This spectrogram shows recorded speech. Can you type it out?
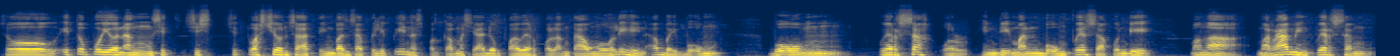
So, ito po yon ang sit- sit- sitwasyon sa ating bansa Pilipinas. Pagka masyadong powerful ang taong huhulihin, abay, buong, buong puwersa or hindi man buong puwersa, kundi mga maraming puwersang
